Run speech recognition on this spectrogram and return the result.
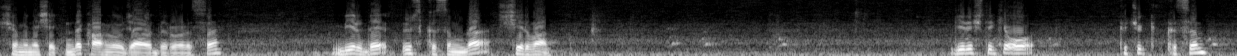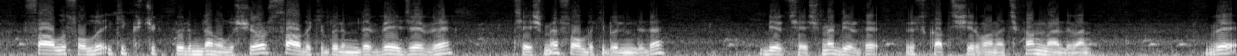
Şömine şeklinde kahve ocağıdır orası. Bir de üst kısımda şirvan. Girişteki o küçük kısım sağlı sollu iki küçük bölümden oluşuyor. Sağdaki bölümde VC ve çeşme, soldaki bölümde de bir çeşme, bir de üst kat şirvana çıkan merdiven. Ve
